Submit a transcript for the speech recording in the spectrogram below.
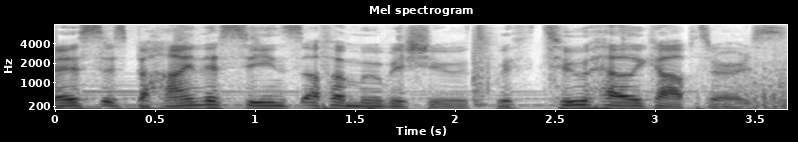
This is behind the scenes of a movie shoot with two helicopters.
